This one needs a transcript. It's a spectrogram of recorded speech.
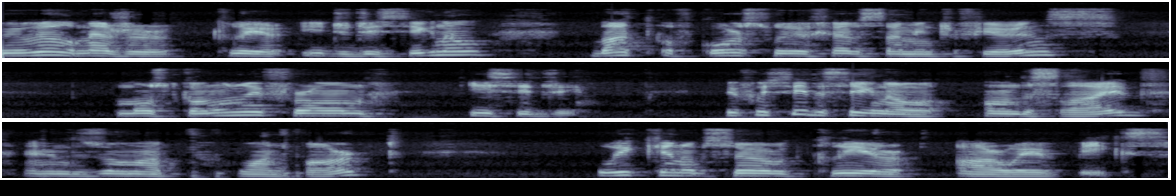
we will measure clear EGG signal, but of course we will have some interference, most commonly from ECG. If we see the signal on the slide and zoom up one part, we can observe clear R-wave peaks.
